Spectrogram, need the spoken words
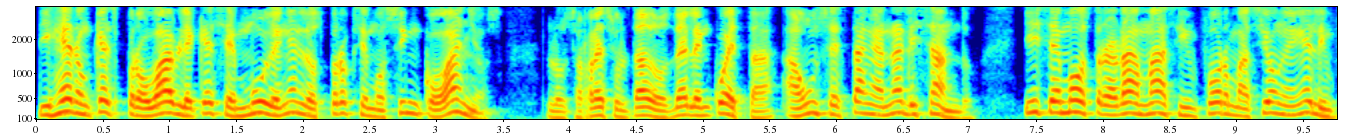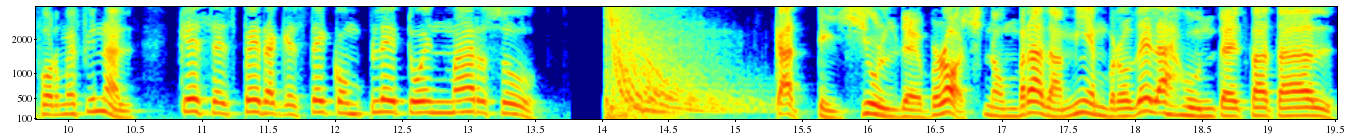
dijeron que es probable que se muden en los próximos cinco años. Los resultados de la encuesta aún se están analizando y se mostrará más información en el informe final que se espera que esté completo en marzo. Katy Schulde-Brosch, nombrada miembro de la Junta Estatal.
